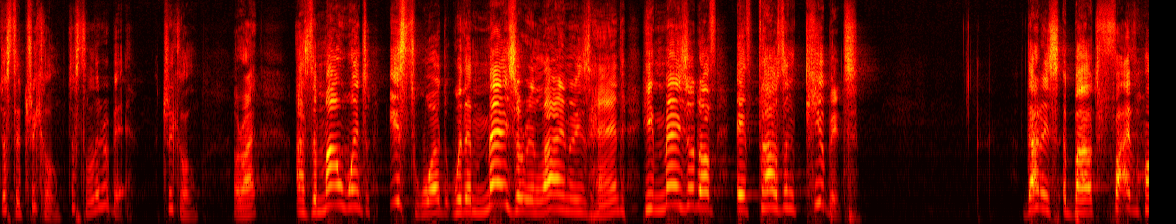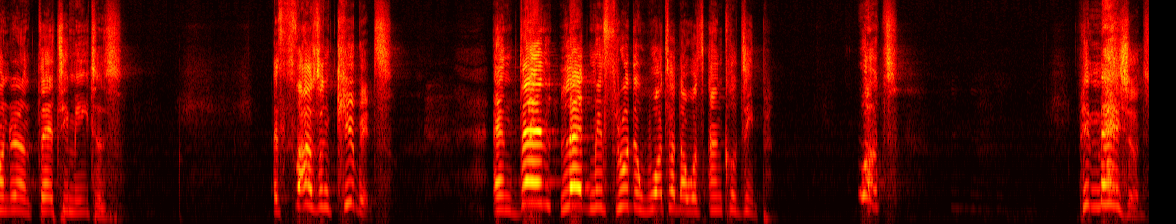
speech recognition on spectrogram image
just a trickle, just a little bit, trickle. All right. As the man went eastward with a measuring line in his hand, he measured off a thousand cubits. That is about 530 meters. A thousand cubits. And then led me through the water that was ankle deep. What? He measured.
